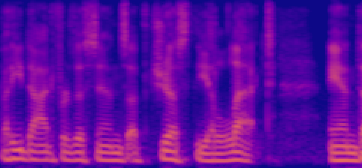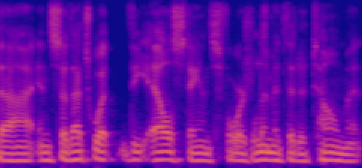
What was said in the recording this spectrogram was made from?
but he died for the sins of just the elect and uh, and so that's what the L stands for is limited atonement.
